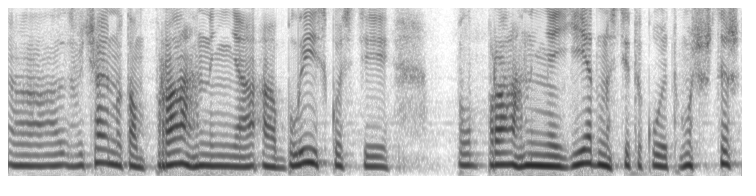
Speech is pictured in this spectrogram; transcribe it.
е, звичайно, там прагнення близькості, прагнення єдності такої, тому що це ж.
